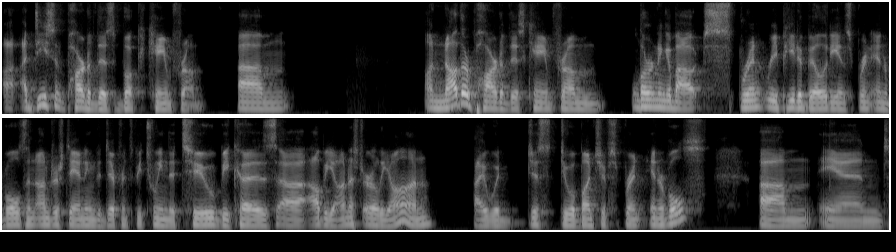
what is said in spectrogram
a decent part of this book came from. Um, another part of this came from learning about sprint repeatability and sprint intervals and understanding the difference between the two because uh, I'll be honest early on I would just do a bunch of sprint intervals um, and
